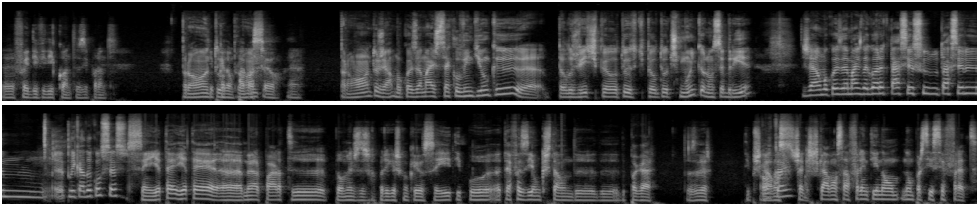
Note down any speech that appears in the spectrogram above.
ah, foi dividir contas e pronto. Pronto, Tipo, cada um pronto. seu. é. Pronto, já é uma coisa mais do século XXI que, pelos vistos, pelo, tu- pelo teu testemunho, que eu não saberia, já é uma coisa mais de agora que está a ser, está a ser hum, aplicada com sucesso. Sim, e até, e até a maior parte, pelo menos das raparigas com quem eu saí, tipo, até faziam questão de, de, de pagar. Estás a ver? Tipo, chegavam-se Ok. che- chegavam-se à frente e não, não parecia ser frete.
